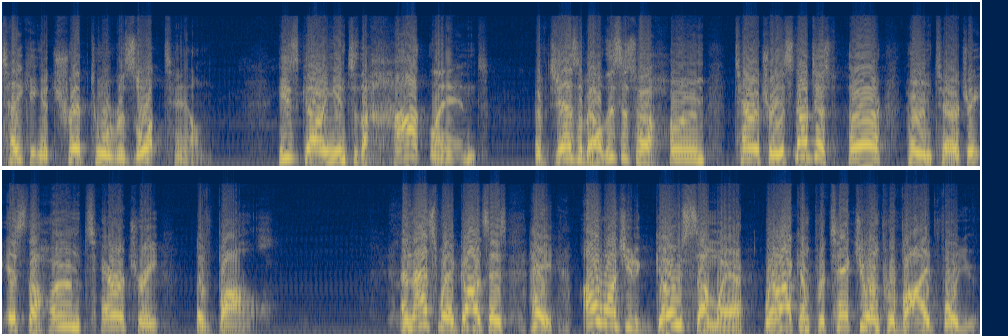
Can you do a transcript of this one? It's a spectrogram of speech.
taking a trip to a resort town. He's going into the heartland of Jezebel. This is her home territory. It's not just her home territory, it's the home territory of Baal. And that's where God says, Hey, I want you to go somewhere where I can protect you and provide for you.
